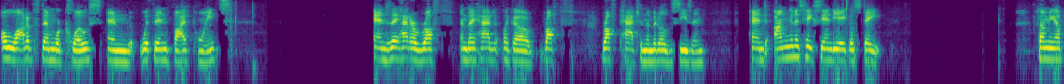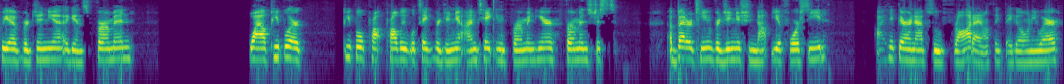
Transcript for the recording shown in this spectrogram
a lot of them were close and within five points and they had a rough and they had like a rough rough patch in the middle of the season. And I'm gonna take San Diego State. Coming up, we have Virginia against Furman. While people are people pro- probably will take Virginia, I'm taking Furman here. Furman's just a better team. Virginia should not be a four seed. I think they're an absolute fraud. I don't think they go anywhere.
